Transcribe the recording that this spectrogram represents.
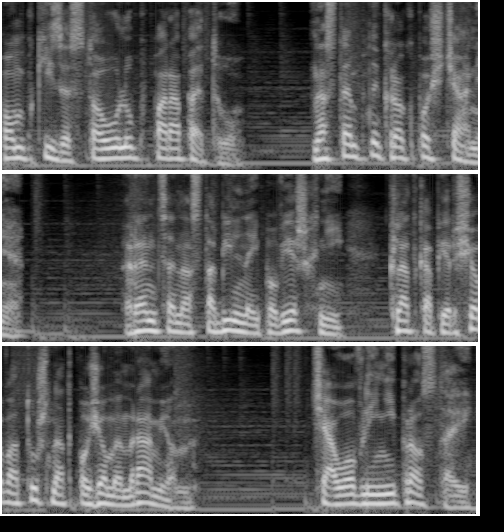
Pompki ze stołu lub parapetu. Następny krok po ścianie. Ręce na stabilnej powierzchni, klatka piersiowa tuż nad poziomem ramion. Ciało w linii prostej,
